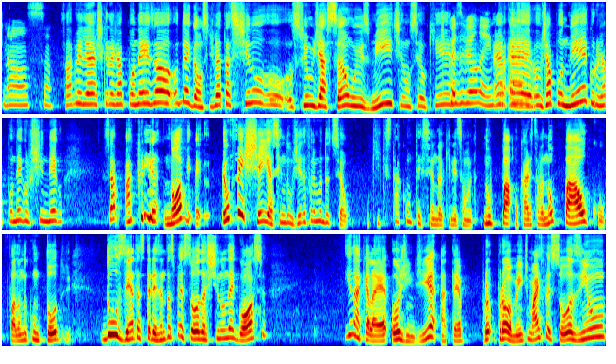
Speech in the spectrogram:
Nossa. Sabe, ele acha que ele é japonês. Ô, ô Negão, você devia estar assistindo o- os filmes de ação, Will Smith, não sei o quê. Coisa violenta, É, cara. é, o japonegro, o japonegro, o chinegro. Sabe, a criança. Nove, eu fechei assim do jeito, eu falei, meu Deus do céu, o que, que está acontecendo aqui nesse momento? No, o cara estava no palco, falando com todo. 200, 300 pessoas assistindo o negócio. E naquela época, hoje em dia, até pro- provavelmente mais pessoas iam,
